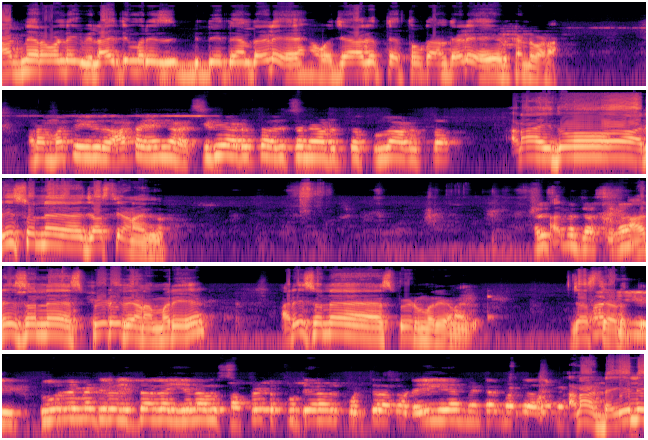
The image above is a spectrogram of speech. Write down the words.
ನಾಲ್ಕನೇ ರೌಂಡಿಗೆ ವಿಲಾಯಿತಿ ಮರಿ ಬಿದ್ದೈತೆ ಅಂತೇಳಿ ವಜೆ ಆಗುತ್ತೆ ತೂಕ ಅಂತ ಹೇಳಿ ಅಣ್ಣ. ಅಣ್ಣ ಮತ್ತೆ ಇದು ಆಟ ಹೆಂಗಣ್ಣ? ಸಿಡಿ ಆಡುತ್ತಾ ಅರಿಸೊನ್ನೆ ಆಡುತ್ತಾ ಕುಲ್ಲ ಆಡುತ್ತಾ? ಅಣ್ಣ ಇದು ಅರಿಸೊನ್ನೆ ಜಾಸ್ತಿ ಅಣ್ಣ ಇದು. ಅರಿಸೊನ್ನೆ ಸ್ಪೀಡ್ ಇದೆ ಅಣ್ಣ ಮರಿ. ಅರಿಸೊನ್ನೆ ಸ್ಪೀಡ್ ಮರಿ ಅಣ್ಣ ಇದು. ಜಾಸ್ತಿ ಆಡುತ್ತೆ. ಟೂರ್ನಮೆಂಟ್ಗಳು ಇದ್ದಾಗ ಏನಾದ್ರು ಸಪರೇಟ್ ಫುಡ್ ಏನಾದ್ರು ಕೊಡ್ತೀರಾ ಅಥವಾ ಡೈಲಿ ಏನ್ ಮೇಂಟೈನ್ ಮಾಡ್ತೀರಾ? ಅಣ್ಣ ಡೈಲಿ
